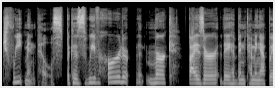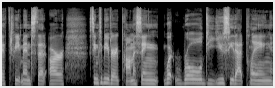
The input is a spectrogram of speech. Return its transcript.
treatment pills? Because we've heard Merck, Pfizer, they have been coming up with treatments that are seem to be very promising. What role do you see that playing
